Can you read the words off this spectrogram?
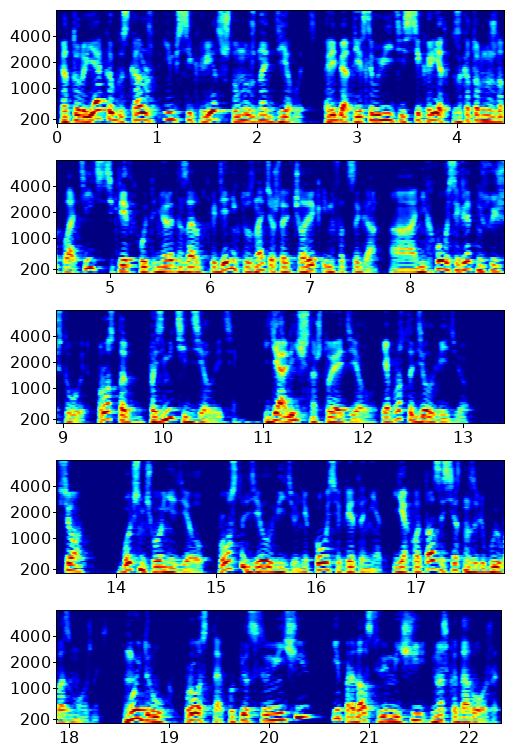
которые якобы скажут им секрет, что нужно делать. Ребят, если вы видите секрет, за который нужно платить, секрет какой-то невероятной заработка денег, то знаете, что этот человек инфо-цыган. А, никакого секрета не существует. Просто возьмите и делайте. Я лично что я делал? Я просто делал видео. Все, больше ничего не делал. Просто делал видео, никакого секрета нет. И я хватался, естественно, за любую возможность. Мой друг просто купил свои мечи и продал свои мечи немножко дороже.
